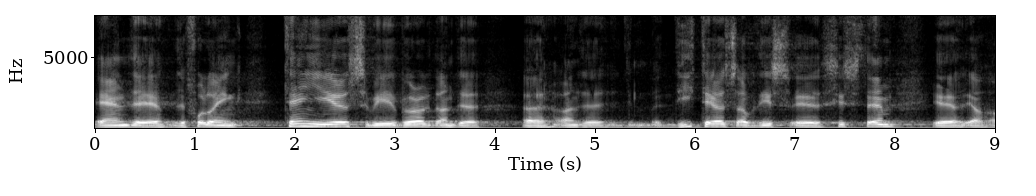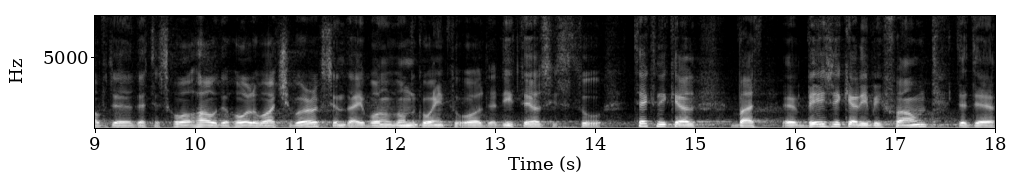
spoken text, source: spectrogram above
And uh, the following 10 years we worked on the, uh, on the details of this uh, system, uh, of the, that is how, how, the whole watch works, and I won't, won't, go into all the details, it's too technical, but uh, basically we found that the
